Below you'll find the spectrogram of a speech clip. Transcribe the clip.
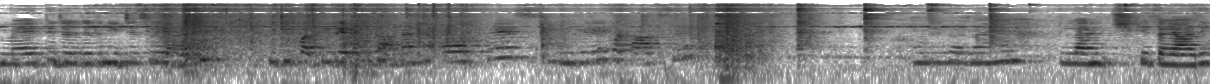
मैं इतनी जल्दी जल्दी नीचे से आई थी क्योंकि पति देव को जाना है ऑफ़िस उनके फटाक से। मुझे करना है लंच की तैयारी।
